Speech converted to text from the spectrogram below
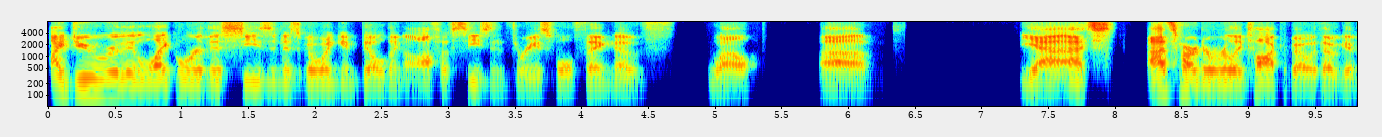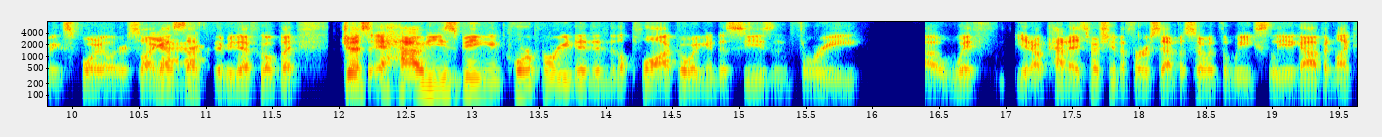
I do really like where this season is going and building off of season three's whole thing of well, um, yeah, that's hard to really talk about without giving spoilers. So I guess that's gonna be difficult. But just how he's being incorporated into the plot going into season three, uh, with you know, kind of especially in the first episode with the weeks leading up and like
